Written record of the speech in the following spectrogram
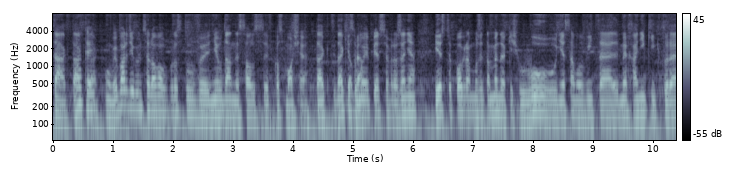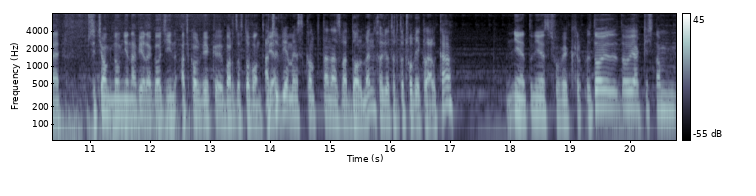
tak, tak, Okej. tak. Mówię, bardziej bym celował po prostu w nieudane Soulsy w kosmosie. Tak, takie Dobra. są moje pierwsze wrażenia. Jeszcze pogram, może tam będą jakieś uuu, niesamowite mechaniki, które przyciągną mnie na wiele godzin, aczkolwiek bardzo w to A wątpię. czy wiemy skąd ta nazwa Dolmen? Chodzi o to, że to człowiek lalka? Nie, to nie jest człowiek. To, to jakieś tam.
